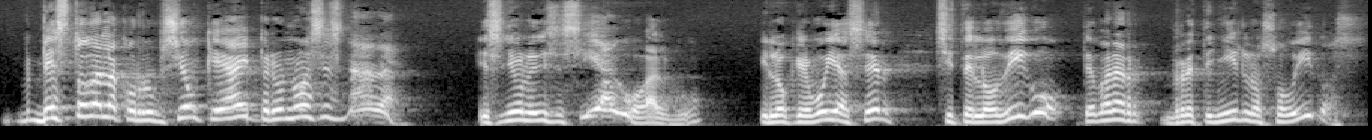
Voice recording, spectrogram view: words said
Ves toda la corrupción que hay, pero no haces nada. Y el Señor le dice, sí hago algo, y lo que voy a hacer si te lo digo, te van a reteñir los oídos.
